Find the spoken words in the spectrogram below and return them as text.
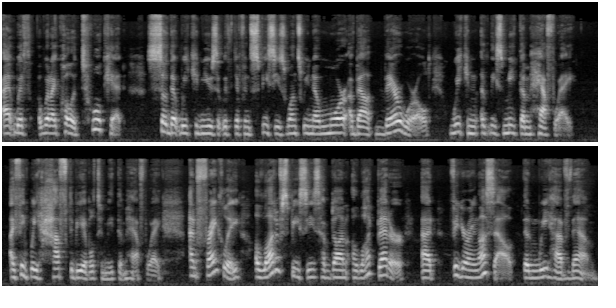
at, with what I call a toolkit so that we can use it with different species. Once we know more about their world, we can at least meet them halfway. I think we have to be able to meet them halfway. And frankly, a lot of species have done a lot better at figuring us out than we have them.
